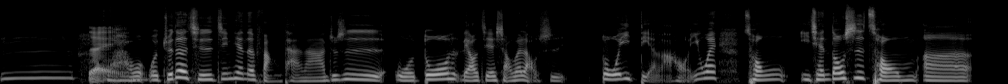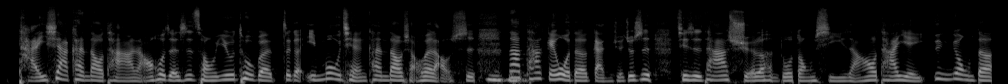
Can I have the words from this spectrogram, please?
嗯，对。哇，我我觉得其实今天的访谈啊，就是我多了解小慧老师。多一点啦，哈，因为从以前都是从呃台下看到他，然后或者是从 YouTube 这个荧幕前看到小慧老师，那他给我的感觉就是，其实他学了很多东西，然后他也运用的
